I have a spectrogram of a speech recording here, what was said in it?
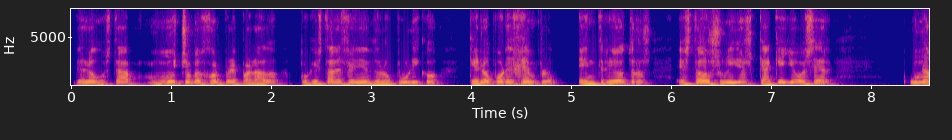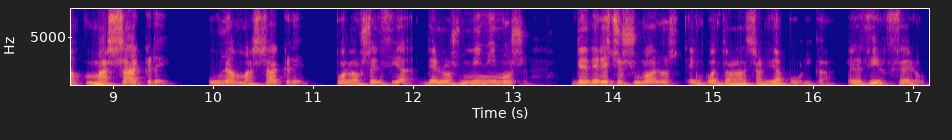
de luego está mucho mejor preparado porque está defendiendo lo público que no, por ejemplo, entre otros, Estados Unidos, que aquello va a ser una masacre, una masacre por la ausencia de los mínimos de derechos humanos en cuanto a la sanidad pública, es decir, cero.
